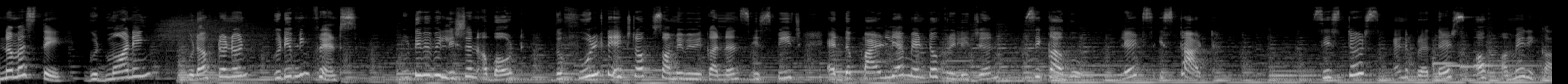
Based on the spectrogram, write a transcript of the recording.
Namaste, good morning, good afternoon, good evening, friends. Today we will listen about the full text of Swami Vivekananda's speech at the Parliament of Religion, Chicago. Let's start. Sisters and brothers of America,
